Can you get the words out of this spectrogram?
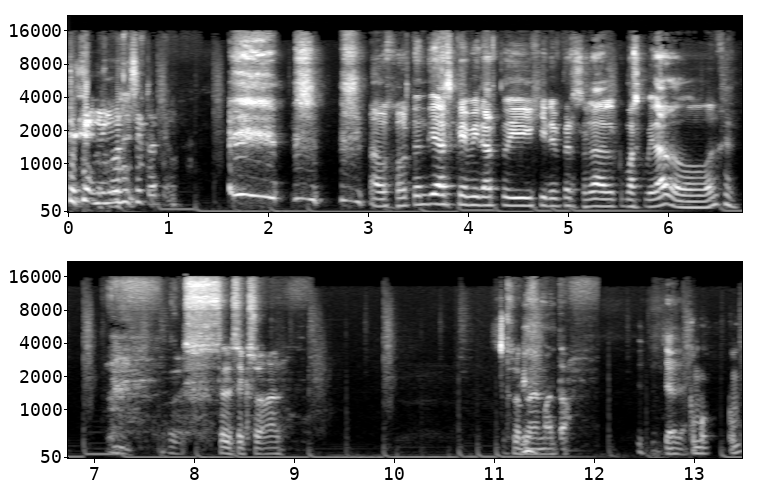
en ninguna situación. A lo mejor tendrías que mirar tu higiene personal con más cuidado, Ángel. Es el sexo anal. Es lo que me mata. Ya, ya. ¿Cómo? ¿Cómo?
